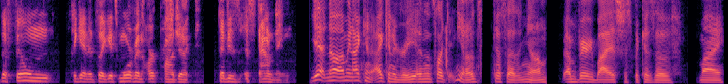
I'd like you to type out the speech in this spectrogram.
the film again, it's like it's more of an art project that is astounding. Yeah, no, I mean, I can I can agree, and it's like you know, it's like I said, you know, I'm I'm very biased just because of my,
